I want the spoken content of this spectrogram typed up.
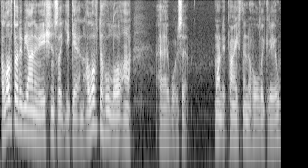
I loved all the wee animations like you get, and I loved the whole lot of uh, what was it, Monty Python and the Holy Grail.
